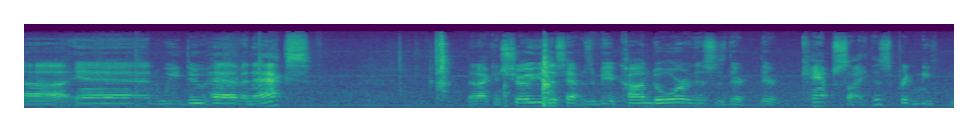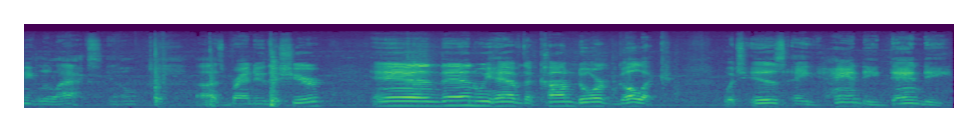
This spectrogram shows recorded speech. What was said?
uh, and we do have an axe that I can show you. This happens to be a Condor. This is their their campsite. This is a pretty neat neat little axe. You know, uh, it's brand new this year. And then we have the Condor Golok, which is a handy dandy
